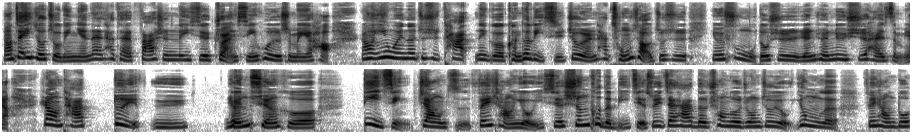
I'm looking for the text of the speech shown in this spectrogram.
然后在一九九零年代，他才发生了一些转型或者什么也好。然后因为呢，就是他那个肯特里奇这个人，他从小就是因为父母都是人权律师还是怎么样，让他对于人权和。地景这样子非常有一些深刻的理解，所以在他的创作中就有用了非常多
